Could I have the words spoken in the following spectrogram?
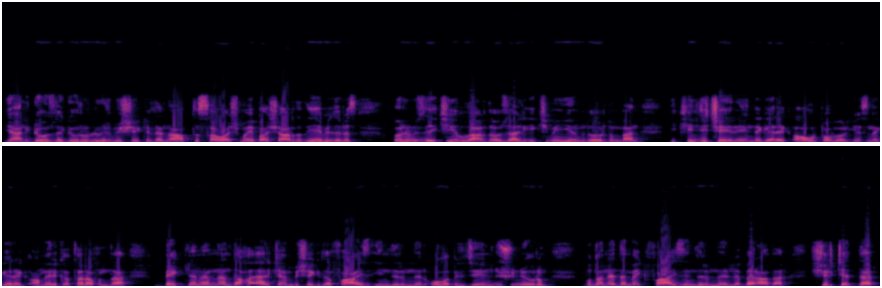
yani gözle görülür bir şekilde ne yaptı? Savaşmayı başardı diyebiliriz. Önümüzdeki yıllarda özellikle 2024'ün ben ikinci çeyreğinde gerek Avrupa bölgesinde gerek Amerika tarafında beklenenden daha erken bir şekilde faiz indirimleri olabileceğini düşünüyorum. Bu da ne demek? Faiz indirimleriyle beraber şirketler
